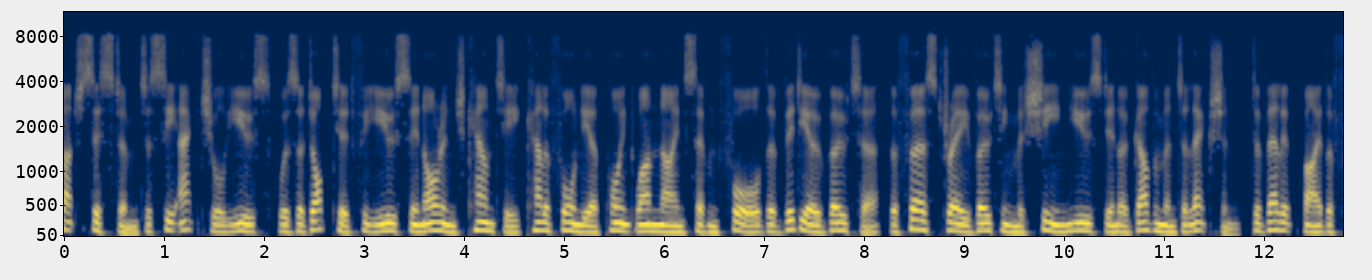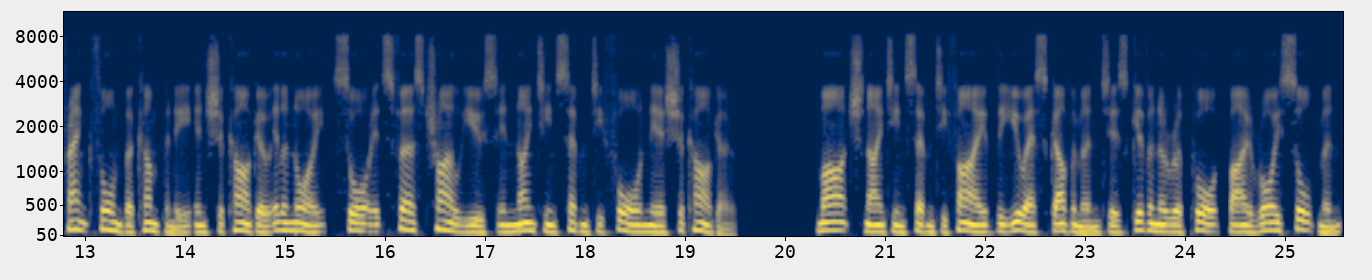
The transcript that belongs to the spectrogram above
such system to see actual use, was adopted for use in Orange County, California. 1974 The video voter, the first DRE voting machine used in a government election, developed by the Frank Thornber Company in Chicago, Illinois, saw its first trial use in 1974 near Chicago. March 1975 The U.S. government is given a report by Roy Saltman,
